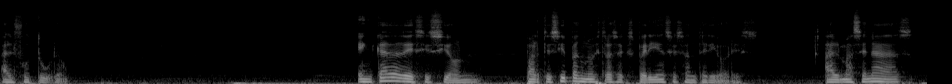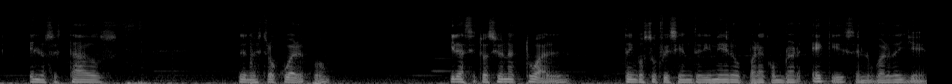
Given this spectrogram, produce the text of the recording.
al futuro. En cada decisión participan nuestras experiencias anteriores, almacenadas en los estados de nuestro cuerpo y la situación actual, tengo suficiente dinero para comprar X en lugar de Y.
